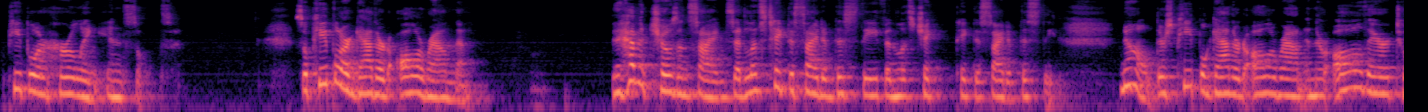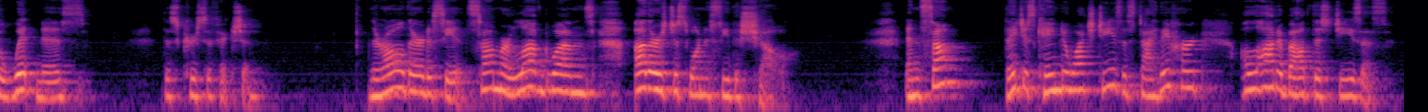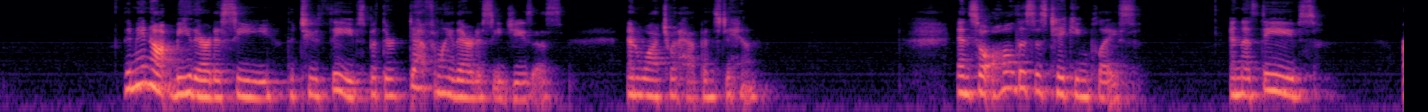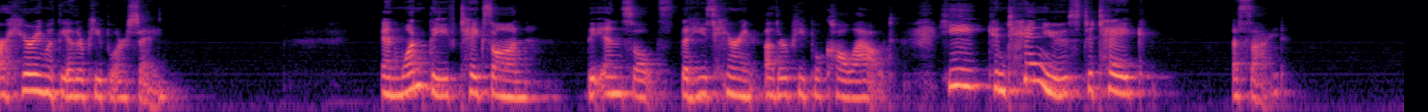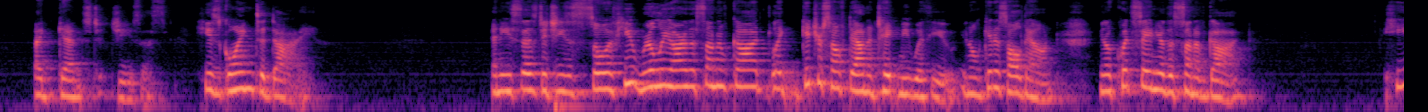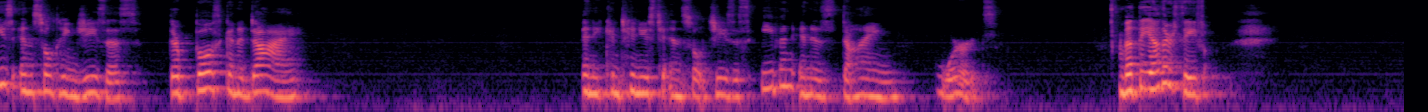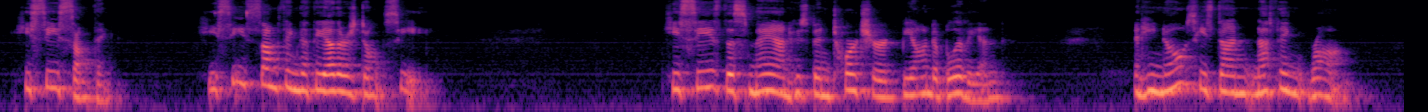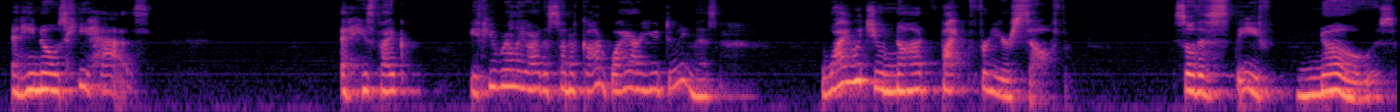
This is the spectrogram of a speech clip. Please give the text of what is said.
people are hurling insults. So, people are gathered all around them. They haven't chosen side and said, let's take the side of this thief and let's take the side of this thief. No, there's people gathered all around and they're all there to witness this crucifixion. They're all there to see it. Some are loved ones, others just want to see the show. And some, they just came to watch Jesus die. They've heard a lot about this Jesus. They may not be there to see the two thieves, but they're definitely there to see Jesus and watch what happens to him. And so all this is taking place, and the thieves are hearing what the other people are saying. And one thief takes on the insults that he's hearing other people call out. He continues to take a side against Jesus. He's going to die. And he says to Jesus, So if you really are the Son of God, like get yourself down and take me with you. You know, get us all down. You know, quit saying you're the Son of God. He's insulting Jesus. They're both going to die. And he continues to insult Jesus, even in his dying words. But the other thief, he sees something. He sees something that the others don't see. He sees this man who's been tortured beyond oblivion, and he knows he's done nothing wrong, and he knows he has. And he's like, if you really are the Son of God, why are you doing this? Why would you not fight for yourself? So this thief knows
